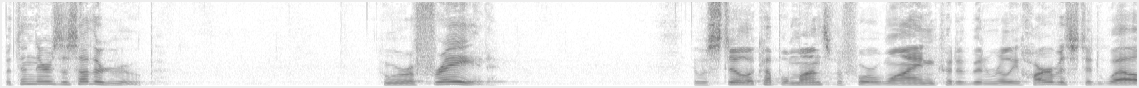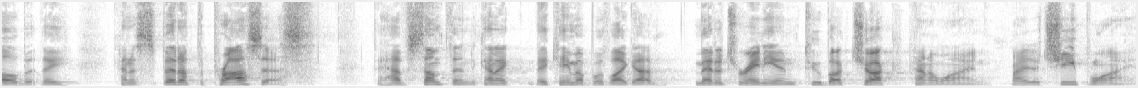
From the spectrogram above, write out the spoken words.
But then there's this other group who were afraid. It was still a couple months before wine could have been really harvested well, but they kind of sped up the process to have something. To kind of, they came up with like a Mediterranean two buck chuck kind of wine, right? A cheap wine.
